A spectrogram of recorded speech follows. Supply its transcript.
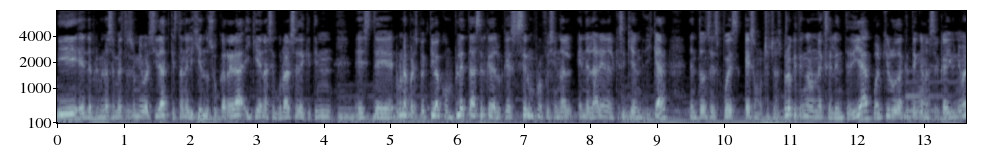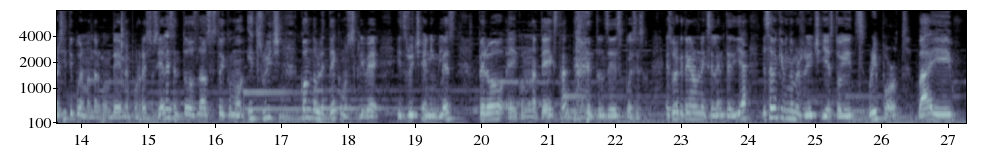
y eh, de primeros semestres de universidad que están eligiendo su carrera y quieren asegurarse de que tienen este, una perspectiva completa acerca de lo que es ser un profesional en el área en el que se quieren dedicar. Entonces, pues eso muchachos, espero que tengan un excelente día. Cualquier duda que tengan acerca de University pueden mandarme un DM por redes sociales. En todos lados estoy como It's Rich con doble T, como se escribe It's Rich en inglés, pero eh, con una T extra. Entonces, pues eso. Espero que tengan un excelente día. Ya saben que mi nombre es Rich y esto es It's Report. Bye.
